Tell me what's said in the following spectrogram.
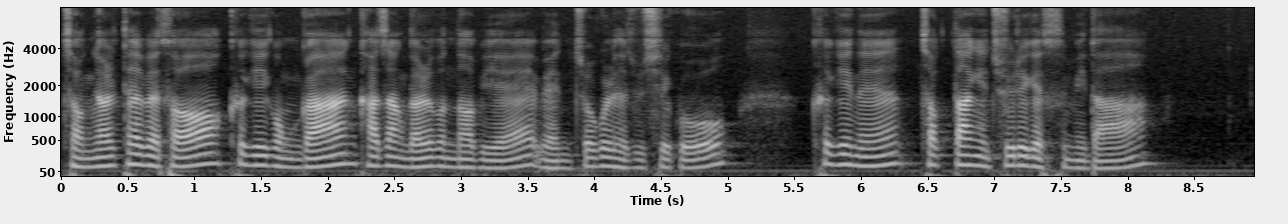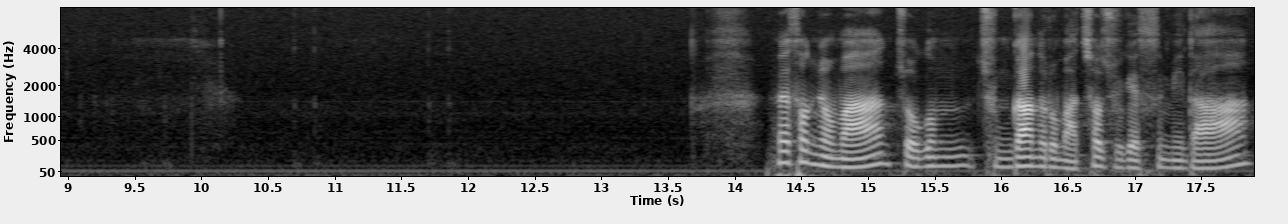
정렬 탭에서 크기 공간 가장 넓은 너비에 왼쪽을 해주시고 크기는 적당히 줄이겠습니다. 회선료만 조금 중간으로 맞춰 주겠습니다.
